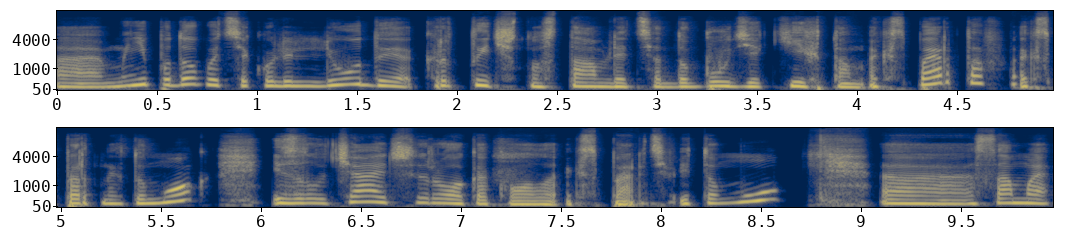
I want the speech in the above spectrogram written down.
Е, Мені подобається, коли люди критично ставляться до будь-яких там експертів, експертних думок і залучають широке коло експертів. І тому е, саме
